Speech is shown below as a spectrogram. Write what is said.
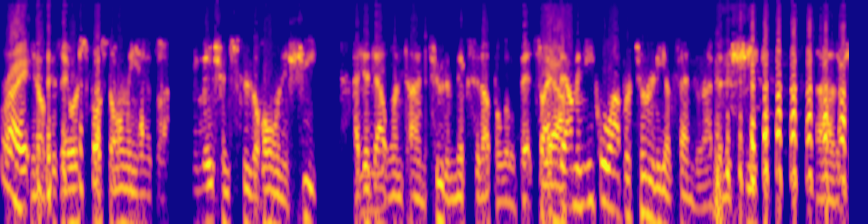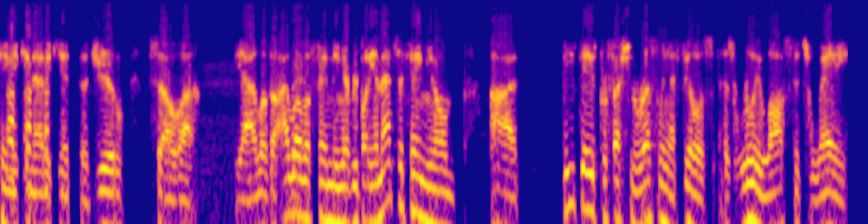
right. you know, because they were supposed to only have uh, relations through the hole in his sheet. I did that one time too to mix it up a little bit. So. Yeah. Say I'm an equal opportunity offender. I've been the sheik, uh, the king of Connecticut, the Jew. So uh, yeah, I love I love offending everybody, and that's the thing. You know, uh, these days professional wrestling I feel has, has really lost its way.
